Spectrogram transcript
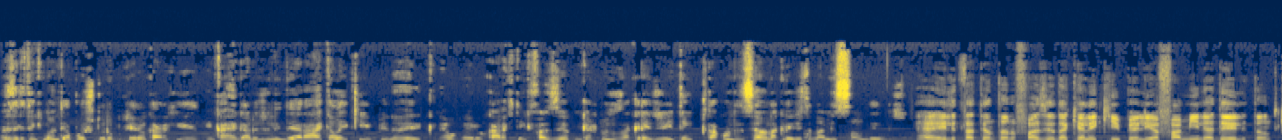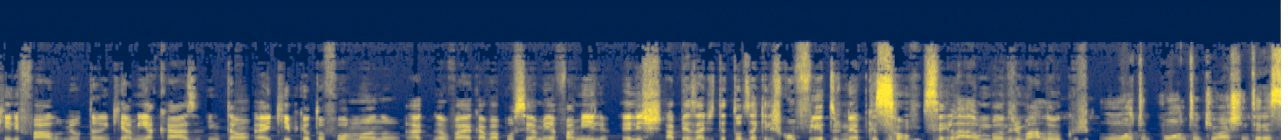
mas ele tem que manter a postura porque ele é o cara que é encarregado de liderar aquela equipe, né? Ele, é o- ele é o cara que tem que fazer com que as pessoas acreditem no que tá acontecendo, acreditem na missão deles. É, ele tá tentando fazer daquela equipe ali a família dele, tanto que ele fala, meu tanque é a minha casa. Então, a equipe que eu tô formando a- vai acabar por ser a minha família. Eles, apesar de ter todos aqueles conflitos, né? Porque são, sei lá, um bando de malucos. Um outro ponto que eu acho interessante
